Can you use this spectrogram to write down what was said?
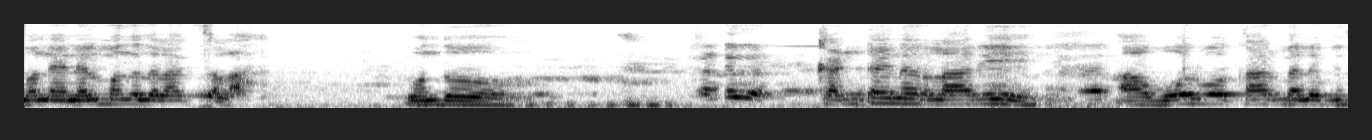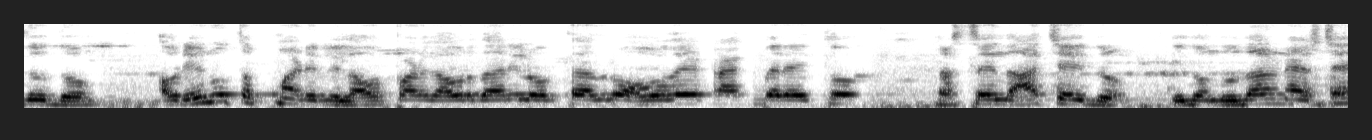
ಮೊನ್ನೆ ನೆಲಮಂಗಲದಲ್ಲಿ ಆಗ್ತಲ್ಲ, ಒಂದು ಕಂಟೈನರ್ ಲಾರಿ, ಆ ಓಲ್ವೋ ಕಾರ್ ಮೇಲೆ ಬಿದ್ದಿದ್ದು. ಅವ್ರೇನೂ ತಪ್ಪು ಮಾಡಿರ್ಲಿಲ್ಲ. ಅವ್ರ ಪಾಡ್ಗೆ ಅವ್ರ ದಾರಿಲಿ ಹೋಗ್ತಾ ಇದ್ರು, ಅವ್ರದೇ ಟ್ರ್ಯಾಕ್ ಬೇರೆ ಇತ್ತು, ರಸ್ತೆಯಿಂದ ಆಚೆ ಇದ್ರು. ಇದೊಂದು ಉದಾಹರಣೆ ಅಷ್ಟೇ.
